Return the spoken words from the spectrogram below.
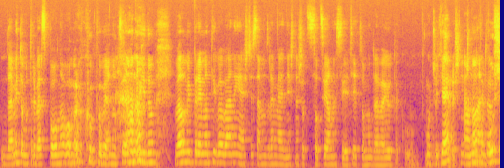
dajme tomu treba s pol novom roku po Vianociach prídu veľmi premotivovaní a ešte samozrejme aj dnešné sociálne siete tomu dávajú takú, takú Určite, áno, ten push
